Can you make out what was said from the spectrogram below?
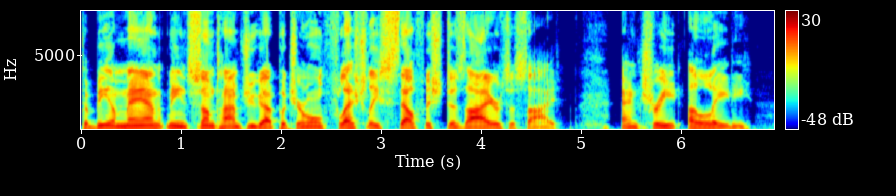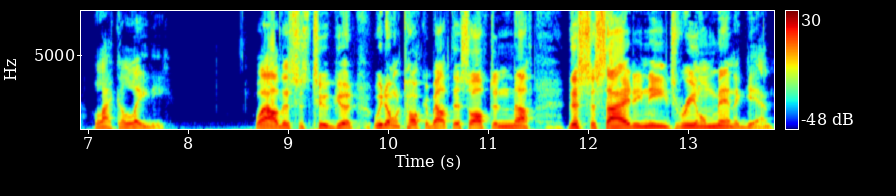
to be a man means sometimes you got to put your own fleshly, selfish desires aside and treat a lady like a lady. Wow, this is too good. We don't talk about this often enough. This society needs real men again.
